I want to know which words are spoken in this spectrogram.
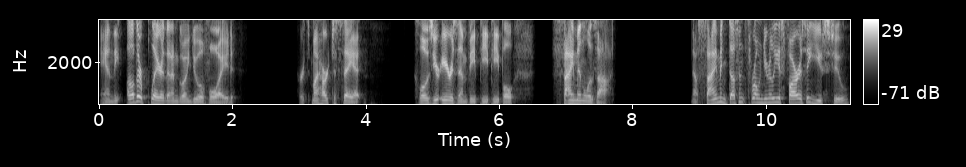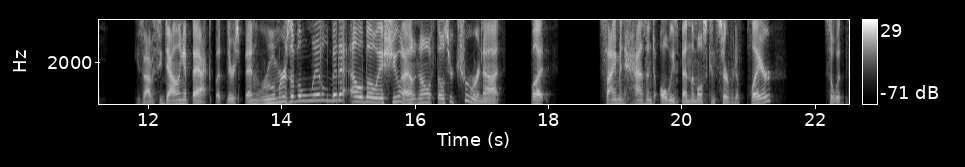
And the other player that I'm going to avoid, hurts my heart to say it, close your ears, MVP people, Simon Lizotte. Now, Simon doesn't throw nearly as far as he used to. He's obviously dialing it back, but there's been rumors of a little bit of elbow issue, and I don't know if those are true or not. But Simon hasn't always been the most conservative player. So with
